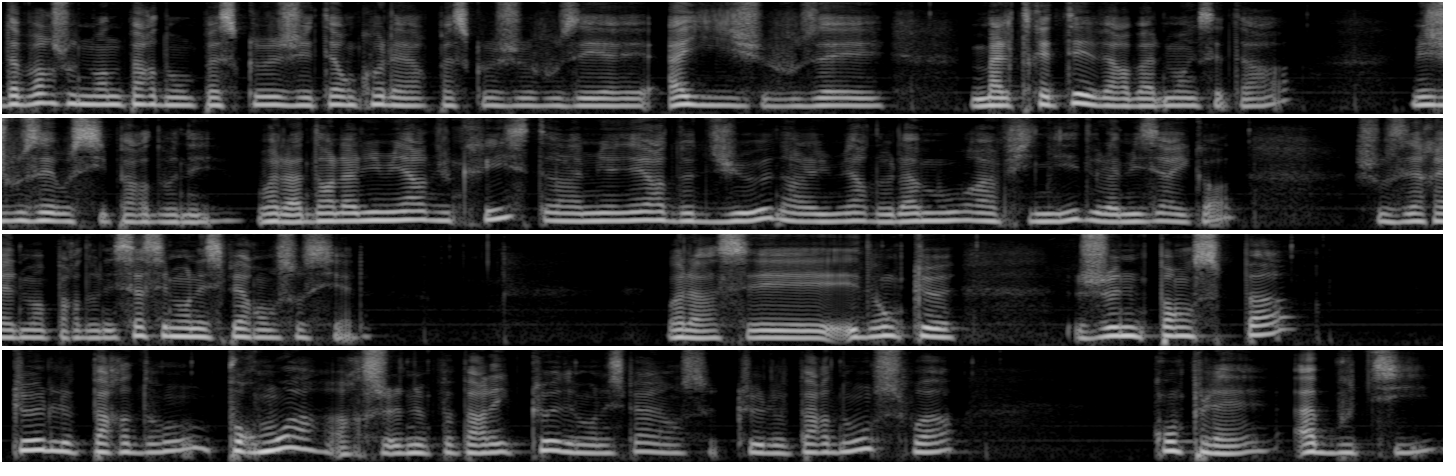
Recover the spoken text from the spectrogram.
d'abord je vous demande pardon parce que j'étais en colère, parce que je vous ai haï, je vous ai maltraité verbalement, etc. Mais je vous ai aussi pardonné. Voilà, dans la lumière du Christ, dans la lumière de Dieu, dans la lumière de l'amour infini, de la miséricorde, je vous ai réellement pardonné. Ça, c'est mon espérance au ciel. Voilà, c'est et donc euh, je ne pense pas que le pardon, pour moi, alors je ne peux parler que de mon expérience, que le pardon soit complet, abouti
